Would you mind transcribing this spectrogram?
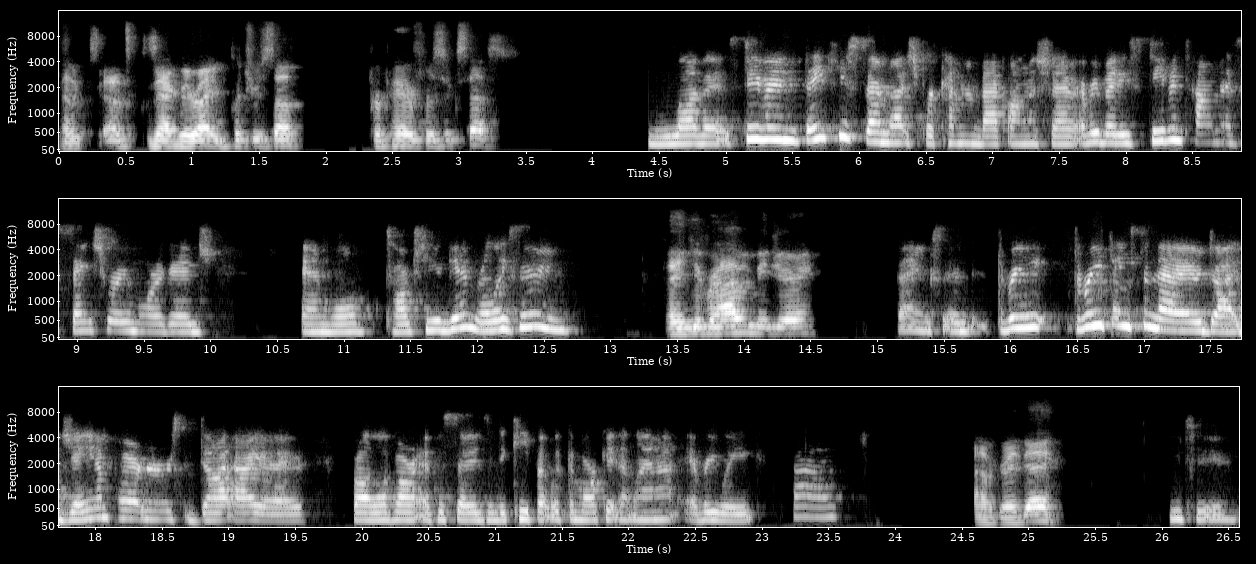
That's, that's exactly right. And put yourself prepare for success. Love it. Stephen, thank you so much for coming back on the show. Everybody, Stephen Thomas, Sanctuary Mortgage, and we'll talk to you again really soon. Thank you for having me, Jerry. Thanks. And three three things to know know.jmpartners.io for all of our episodes and to keep up with the market in Atlanta every week. Bye. Have a great day. You too.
